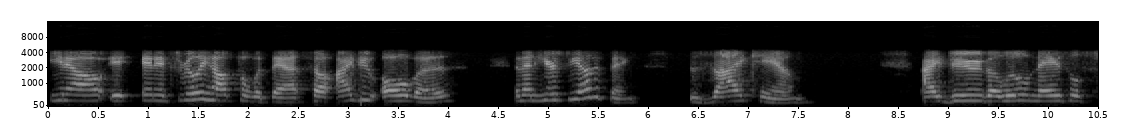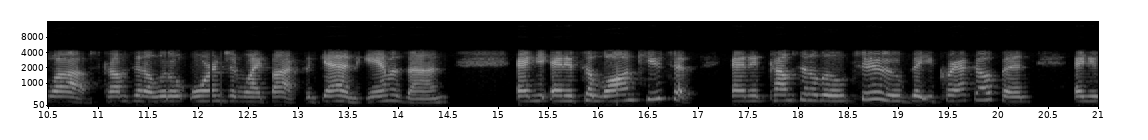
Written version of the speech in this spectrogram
you know, it, and it's really helpful with that. So I do Olbas and then here's the other thing Zicam. I do the little nasal swabs. Comes in a little orange and white box. Again, Amazon. And, you, and it's a long Q-tip. And it comes in a little tube that you crack open and you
